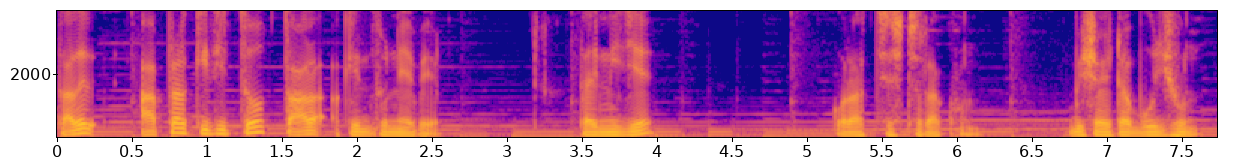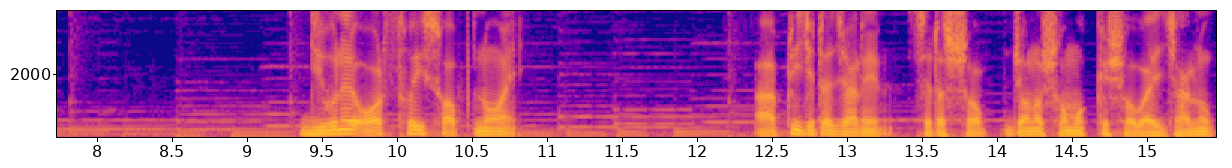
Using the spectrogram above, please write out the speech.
তাদের আপনার কৃতিত্ব তারা কিন্তু নেবে। তাই নিজে করার চেষ্টা রাখুন, বিষয়টা বুঝুন। জীবনের অর্থই সব নয়। আপনি যেটা জানেন, সেটা সব জনসমক্ষে সবাই জানুক,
